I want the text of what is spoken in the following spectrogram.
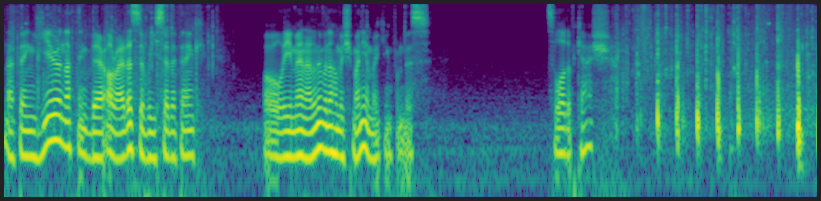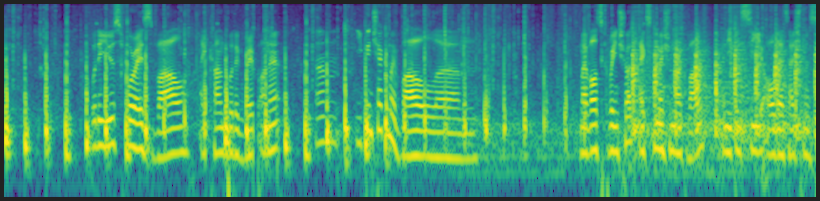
Nothing here, nothing there. Alright, that's the reset, I think. Holy man, I don't even know how much money I'm making from this. It's a lot of cash. What I use for is Val. I can't put a grip on it. Um, you can check my Val, um, my Val screenshot, exclamation mark Val, and you can see all the attachments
